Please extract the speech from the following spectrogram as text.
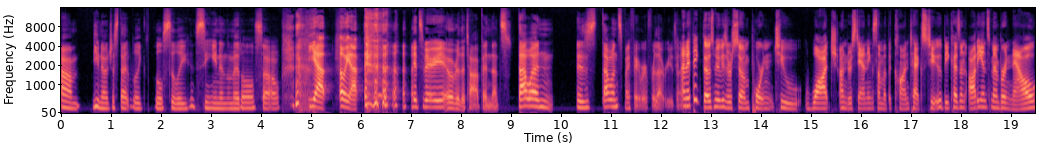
um you know just that like little silly scene in the middle so Yeah. Oh yeah. it's very over the top and that's that one is that one's my favorite for that reason. And I think those movies are so important to watch, understanding some of the context too, because an audience member now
